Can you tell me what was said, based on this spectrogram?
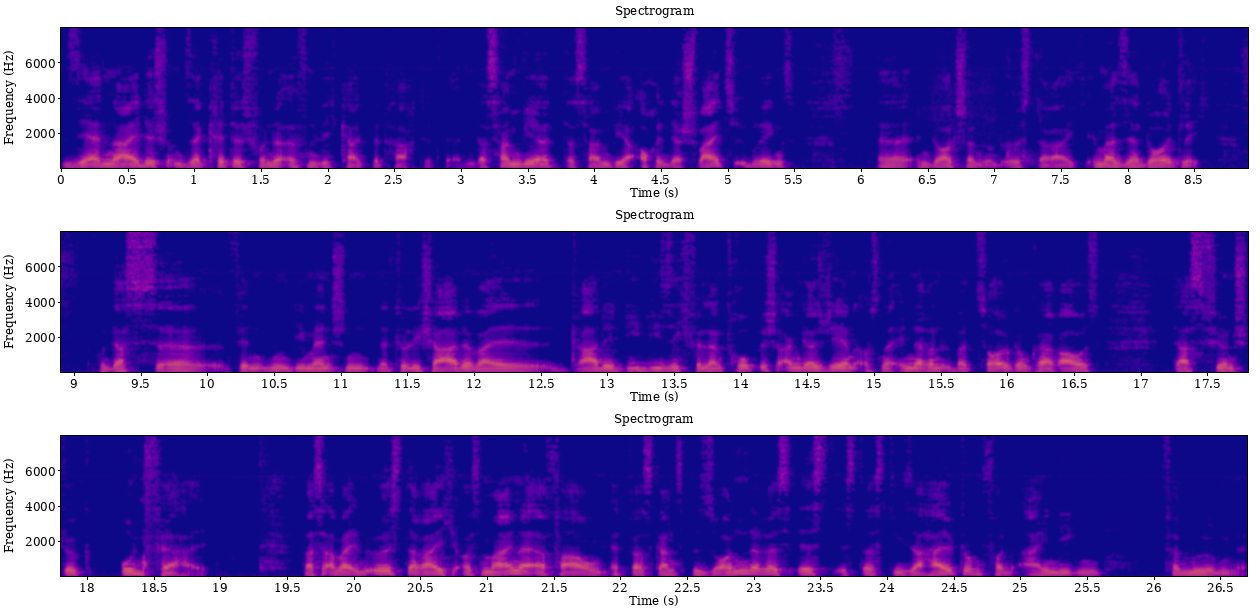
sehr neidisch und sehr kritisch von der Öffentlichkeit betrachtet werden. Das haben wir, das haben wir auch in der Schweiz übrigens, äh, in Deutschland und Österreich immer sehr deutlich. Und das äh, finden die Menschen natürlich schade, weil gerade die, die sich philanthropisch engagieren, aus einer inneren Überzeugung heraus, das für ein Stück unfair halten. Was aber in Österreich aus meiner Erfahrung etwas ganz Besonderes ist, ist, dass diese Haltung von einigen Vermögenden,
